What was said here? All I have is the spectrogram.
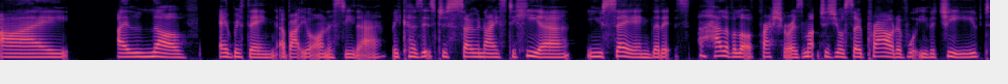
i i love everything about your honesty there because it's just so nice to hear you saying that it's a hell of a lot of pressure as much as you're so proud of what you've achieved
